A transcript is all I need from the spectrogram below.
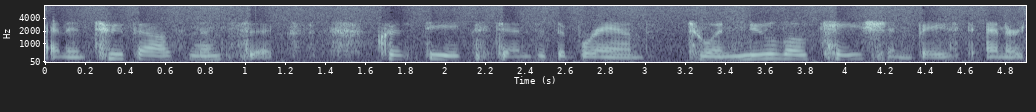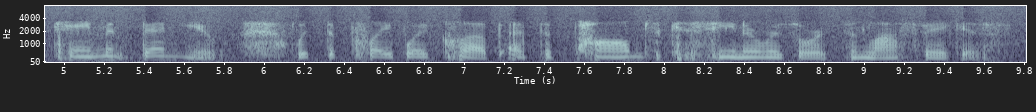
And in 2006, Christie extended the brand to a new location-based entertainment venue with the Playboy Club at the Palms Casino Resorts in Las Vegas.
